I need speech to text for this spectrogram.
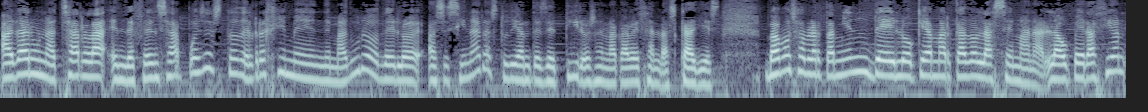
a dar una charla en defensa, pues esto del régimen de Maduro, de asesinar a estudiantes de tiros en la cabeza en las calles. Vamos a hablar también de lo que ha marcado la semana, la operación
